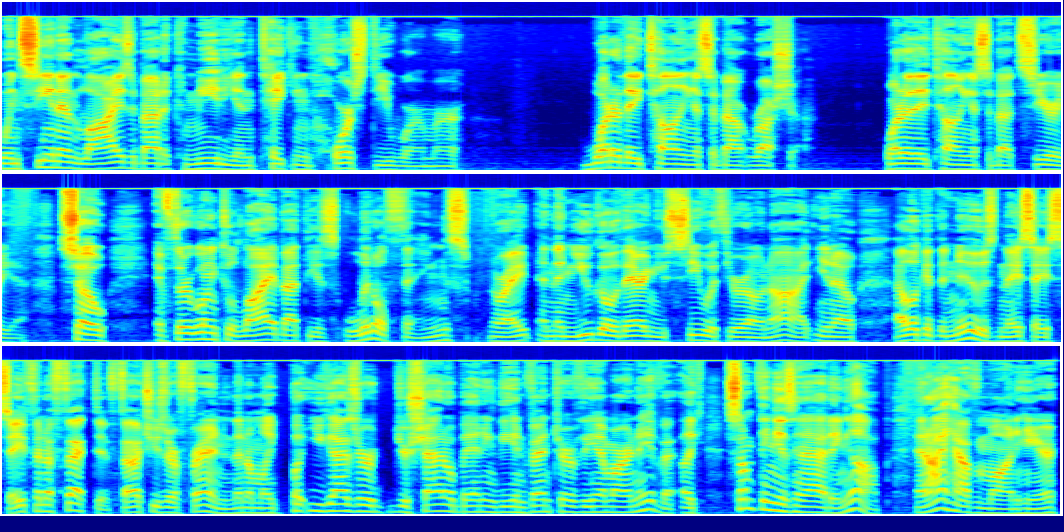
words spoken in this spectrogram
when cnn lies about a comedian taking horse dewormer what are they telling us about russia what are they telling us about Syria? So, if they're going to lie about these little things, right, and then you go there and you see with your own eye, you know, I look at the news and they say safe and effective, Fauci's our friend, and then I'm like, but you guys are you're shadow banning the inventor of the mRNA vaccine. Like something isn't adding up, and I have them on here,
